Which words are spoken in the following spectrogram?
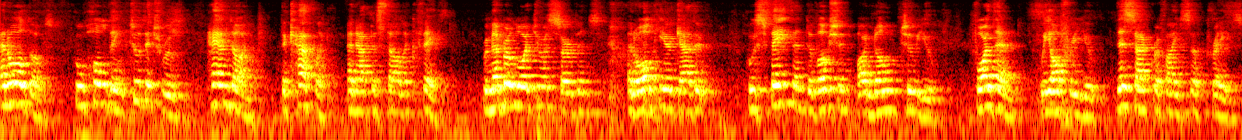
and all those who, holding to the truth, hand on the Catholic and Apostolic faith. Remember, Lord, your servants and all here gathered whose faith and devotion are known to you. For them we offer you this sacrifice of praise,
